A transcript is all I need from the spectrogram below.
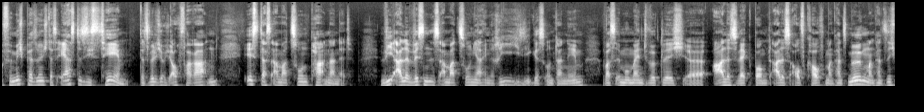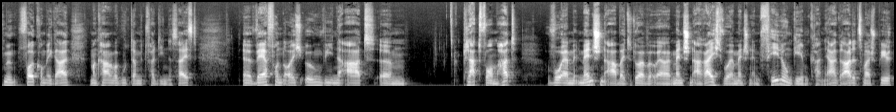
für mich persönlich das erste System, das will ich euch auch verraten, ist das Amazon Partnernet. Wie alle wissen, ist Amazon ja ein riesiges Unternehmen, was im Moment wirklich äh, alles wegbombt, alles aufkauft. Man kann es mögen, man kann es nicht mögen, vollkommen egal. Man kann aber gut damit verdienen. Das heißt, äh, wer von euch irgendwie eine Art ähm, Plattform hat, wo er mit Menschen arbeitet oder wo er Menschen erreicht, wo er Menschen Empfehlungen geben kann. Ja, gerade zum Beispiel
